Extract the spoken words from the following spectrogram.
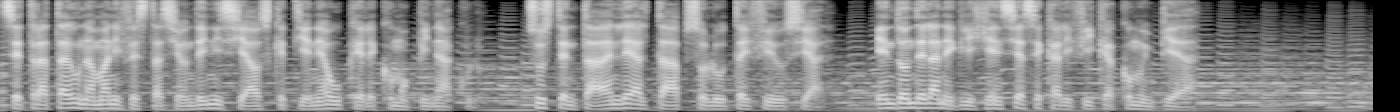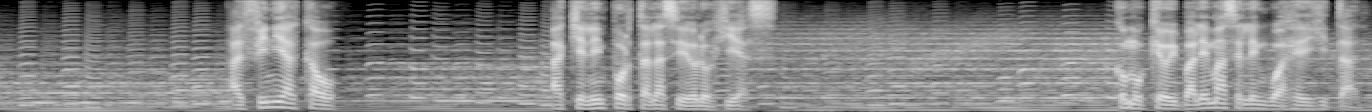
Se trata de una manifestación de iniciados que tiene a Bukele como pináculo, sustentada en lealtad absoluta y fiducial, en donde la negligencia se califica como impiedad. Al fin y al cabo, ¿a quién le importan las ideologías? Como que hoy vale más el lenguaje digital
